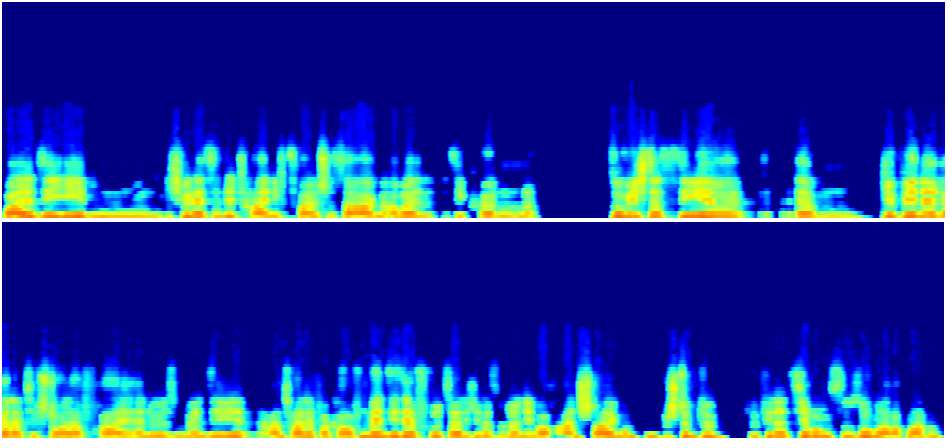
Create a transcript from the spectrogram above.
weil sie eben, ich will jetzt im Detail nichts Falsches sagen, aber sie können so wie ich das sehe, ähm, Gewinne relativ steuerfrei erlösen, wenn sie Anteile verkaufen, wenn sie sehr frühzeitig in das Unternehmen auch einsteigen und eine bestimmte Finanzierungssumme auch machen.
